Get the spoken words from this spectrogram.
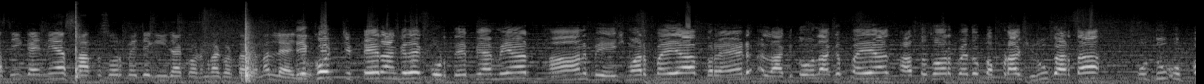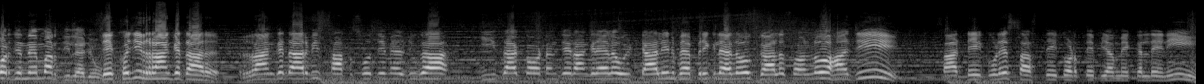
ਅਸੀਂ ਕਹਿੰਦੇ ਆ 700 ਰੁਪਏ ਚ ਗੀਜ਼ਾ ਕਾਟਨ ਦਾ ਕੁੜਤਾ ਪਜਾਮਾ ਲੈ ਜਾਓ। ਦੇਖੋ ਚਿੱਟੇ ਰੰਗ ਦੇ ਕੁੜਤੇ ਪਜਾਮੇ ਆ ਥਾਨ ਬੇਸ਼ਮਾਰ ਪਏ ਆ ਬ੍ਰਾਂਡ ਅਲੱਗ ਤੋਂ ਅਲੱਗ ਪਏ ਆ। 700 ਰੁਪਏ ਤੋਂ ਕੱਪੜਾ ਸ਼ੁਰੂ ਕਰਤਾ। ਉਦੋਂ ਉੱਪਰ ਜਿੰਨੇ ਮਰਜ਼ੀ ਲੈ ਜਾਓ। ਦੇਖੋ ਜੀ ਰੰਗਦਾਰ। ਰੰਗਦਾਰ ਵੀ 700 ਚ ਮਿਲ ਜੂਗਾ। ਗੀਜ਼ਾ ਕਾਟਨ ਚ ਰੰਗ ਲੈ ਲਓ ਇਟਾਲੀਅਨ ਫੈਬਰਿਕ ਲੈ ਲਓ, ਗੱਲ ਸੁਣ ਲਓ, ਹਾਂਜੀ। ਸਾਡੇ ਕੋਲੇ ਸਸਤੇ ਕੁੜਤੇ ਪਜਾਮੇ ਇਕੱਲੇ ਨਹੀਂ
